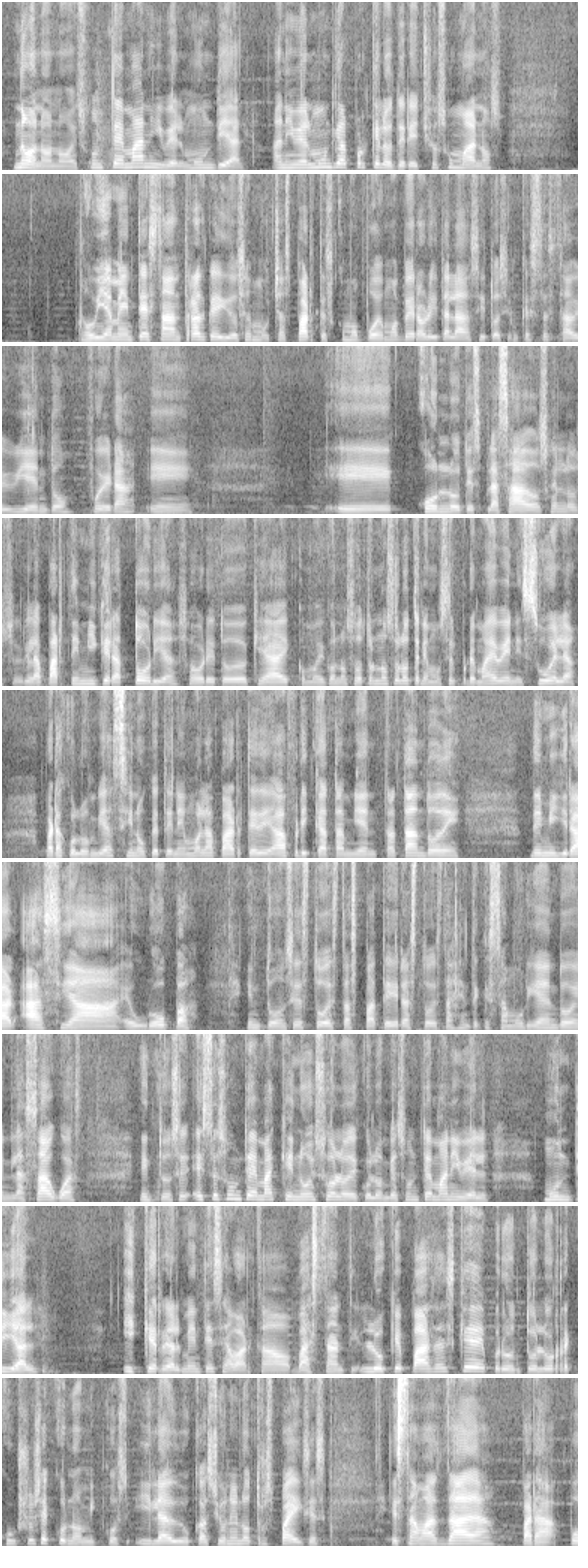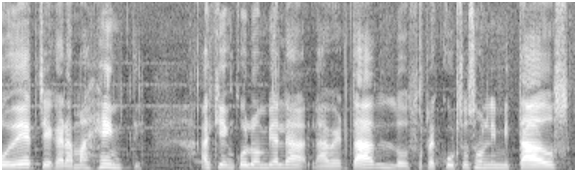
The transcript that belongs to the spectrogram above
No, no, no, es un tema a nivel mundial. A nivel mundial porque los derechos humanos obviamente están transgredidos en muchas partes, como podemos ver ahorita la situación que se está viviendo fuera. Eh, eh, con los desplazados, en la parte migratoria, sobre todo que hay. Como digo, nosotros no solo tenemos el problema de Venezuela para Colombia, sino que tenemos la parte de África también tratando de, de migrar hacia Europa. Entonces, todas estas pateras, toda esta gente que está muriendo en las aguas. Entonces, esto es un tema que no es solo de Colombia, es un tema a nivel mundial y que realmente se abarca bastante. Lo que pasa es que de pronto los recursos económicos y la educación en otros países está más dada para poder llegar a más gente. Aquí en Colombia la, la verdad los recursos son limitados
